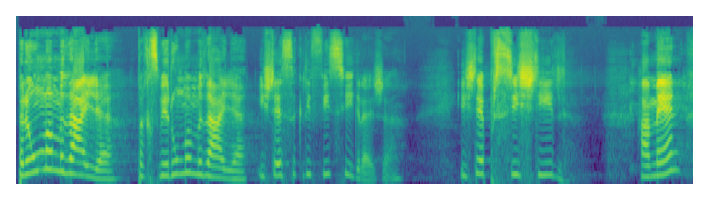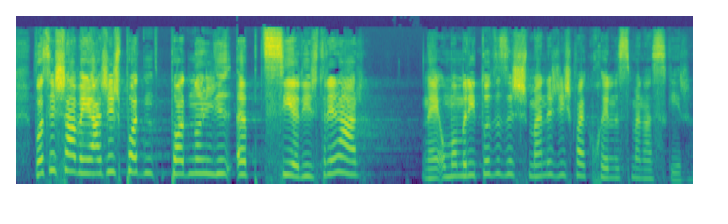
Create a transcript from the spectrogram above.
Para uma medalha, para receber uma medalha, isto é sacrifício, igreja. Isto é persistir. Amém? Vocês sabem, às vezes pode, pode não lhe apetecer ir treinar. Né? O meu marido todas as semanas diz que vai correr na semana a seguir.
